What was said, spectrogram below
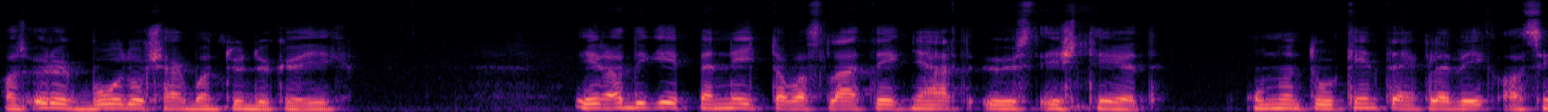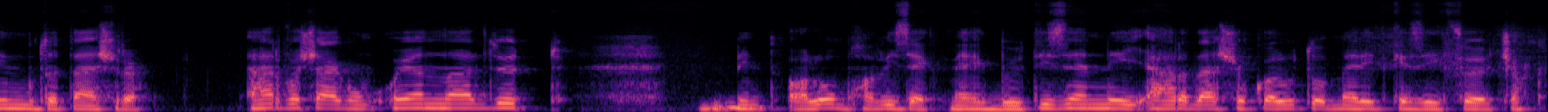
az örök boldogságban tündököljék. Én addig éppen négy tavasz láték nyárt, őszt és télt. Onnantúl kénytelenek levék a színmutatásra. Árvaságom olyannál dött, mint a lomha vizek, melyekből 14 áradásokkal utóbb merítkezik föl csak.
